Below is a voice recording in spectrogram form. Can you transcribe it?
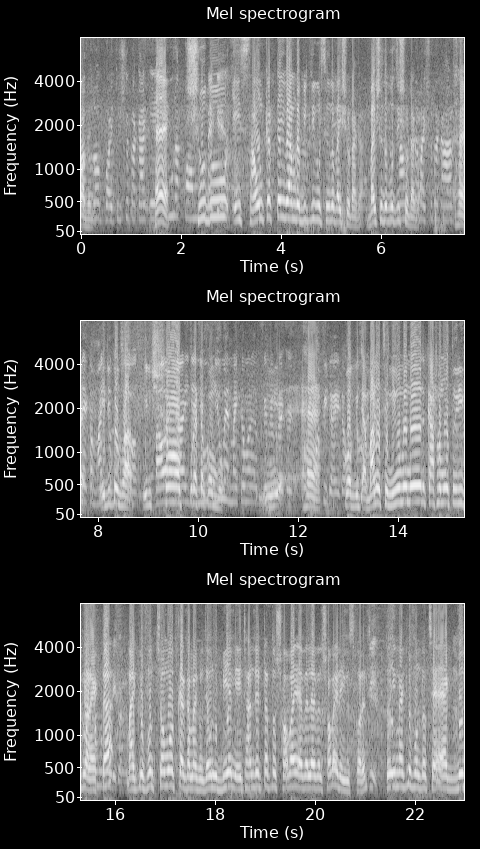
পাবেন। মাত্র 3500 টাকা এই হ্যাঁ শুধু এই সাউন্ড কার্ডটাই আমরা বিক্রি করছি হলো বাইশশো টাকা বাইশশো থেকে পঁচিশশো টাকা। 2200 টাকা আর হ্যাঁ, এটি তো ভাব, এটি সব পুরো একটা ফিল্টার হ্যাঁ কপিটা মানে হচ্ছে নিউম্যানের কাঠামো তৈরি করা একটা মাইক্রোফোন চমৎকার একটা মাইক্রোফোন যেমন বিএম এইট হান্ড্রেডটা তো সবাই অ্যাভেলেবেল সবাই এটা ইউজ করেন। তো এই মাইক্রোফোনটা হচ্ছে একদম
